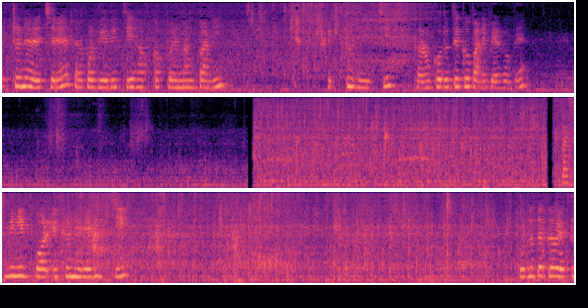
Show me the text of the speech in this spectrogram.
একটু নেড়ে ছেড়ে তারপর দিয়ে দিচ্ছি হাফ কাপ পরিমাণ পানি। একটু দিয়েছি, কারণ কদু থেকেও পানি বের হবে। পাঁচ মিনিট পর একটু নেড়ে দিচ্ছি। কদু থেকেও একটু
